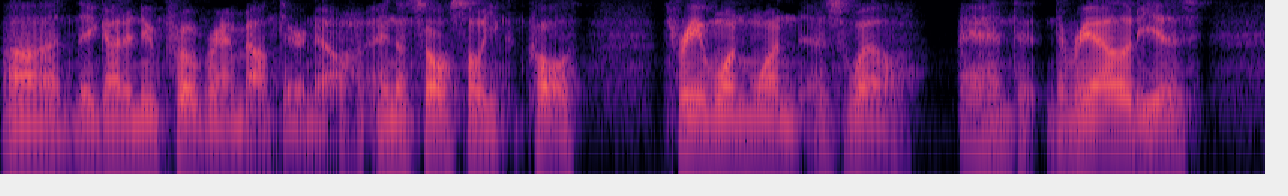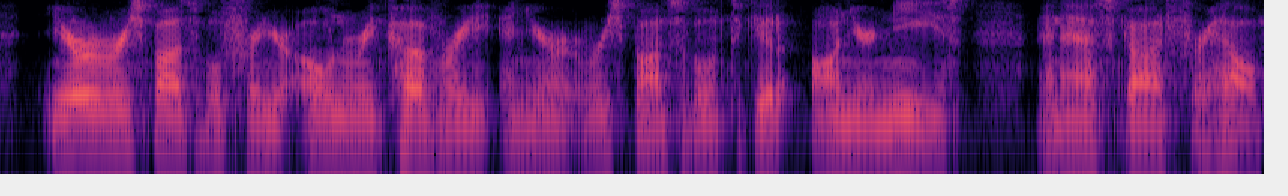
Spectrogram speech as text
Uh, they got a new program out there now, and it's also you can call 311 as well. And the reality is, you're responsible for your own recovery and you're responsible to get on your knees and ask God for help.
